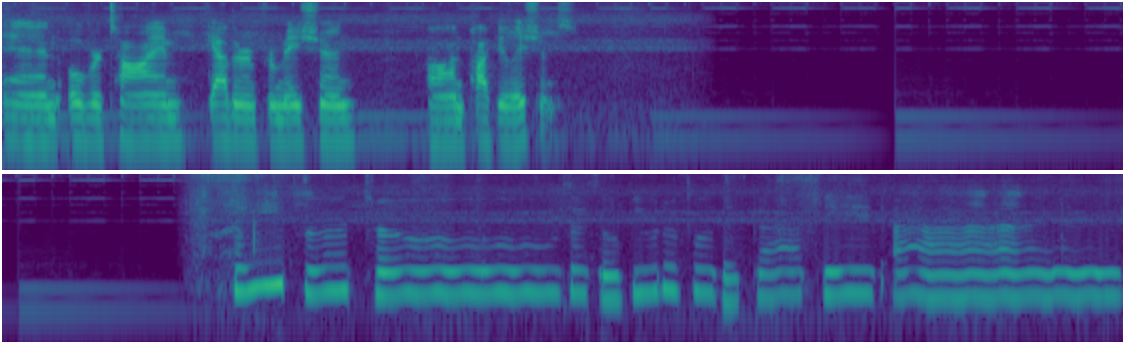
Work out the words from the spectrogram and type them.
and over time gather information on populations. Paper toes, they're so beautiful, they got big eyes.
